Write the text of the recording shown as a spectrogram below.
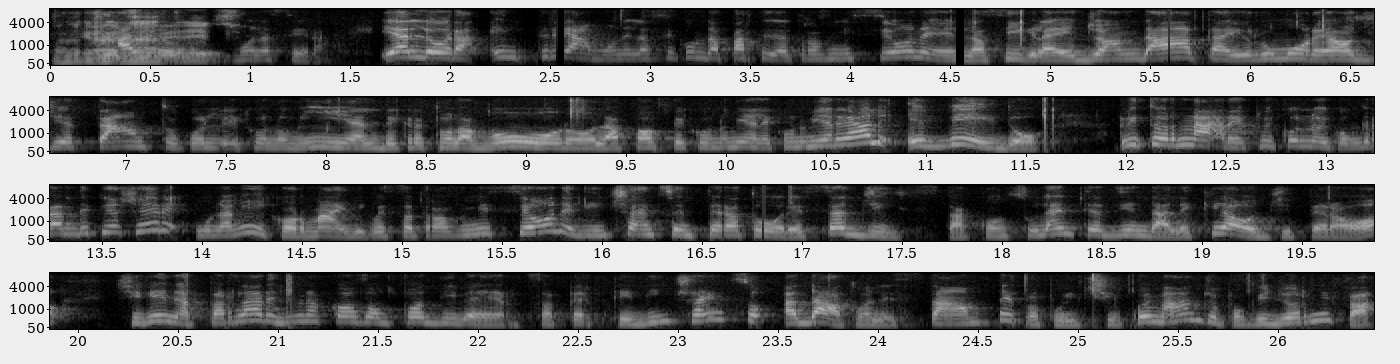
Allora, buonasera. E allora entriamo nella seconda parte della trasmissione, la sigla è già andata, il rumore oggi è tanto con l'economia, il decreto lavoro, la pop economia, l'economia reale e vedo ritornare qui con noi con grande piacere un amico ormai di questa trasmissione, Vincenzo Imperatore, saggista, consulente aziendale, che oggi però ci viene a parlare di una cosa un po' diversa perché Vincenzo ha dato alle stampe proprio il 5 maggio, pochi giorni fa,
